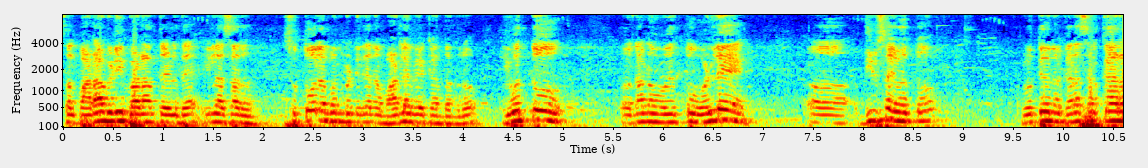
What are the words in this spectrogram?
ಸ್ವಲ್ಪ ಅಡಾಬಿಡಿ ಬೇಡ ಅಂತ ಹೇಳಿದೆ. ಇಲ್ಲ ಸರ್, ಸುತ್ತೋಲೆ ಬಂದ್ಬಿಟ್ಟಿದೆ, ನಾವು ಮಾಡಲೇಬೇಕಂತಂದ್ರು. ಇವತ್ತು ನಾನು ಇವತ್ತು ಒಳ್ಳೆ ದಿವಸ ಇವತ್ತು. ಇವತ್ತೇನು ಘನ ಸರ್ಕಾರ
